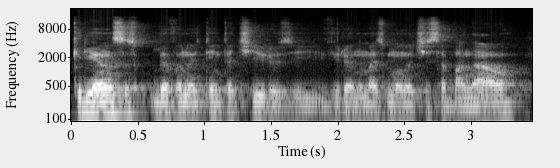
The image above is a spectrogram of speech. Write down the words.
Crianças levando 80 tiros e virando mais uma notícia banal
